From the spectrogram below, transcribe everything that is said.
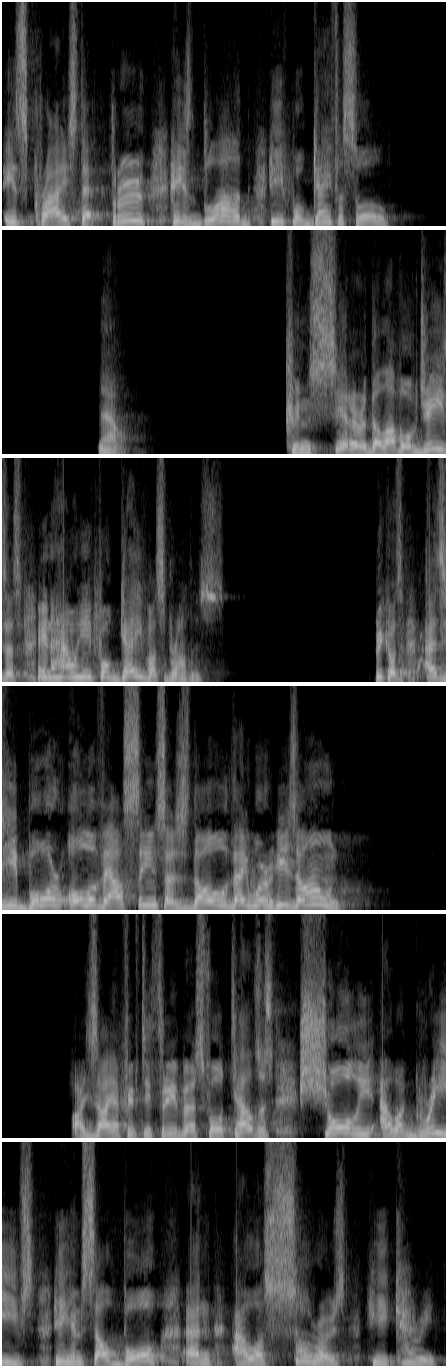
is Christ that through his blood he forgave us all. Now, consider the love of Jesus and how he forgave us, brothers. Because as he bore all of our sins as though they were his own, Isaiah 53 verse 4 tells us, surely our griefs he himself bore and our sorrows he carried.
